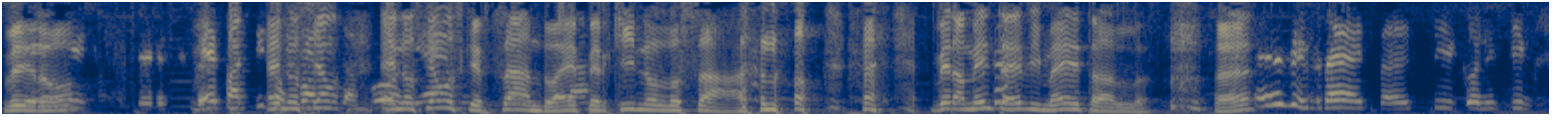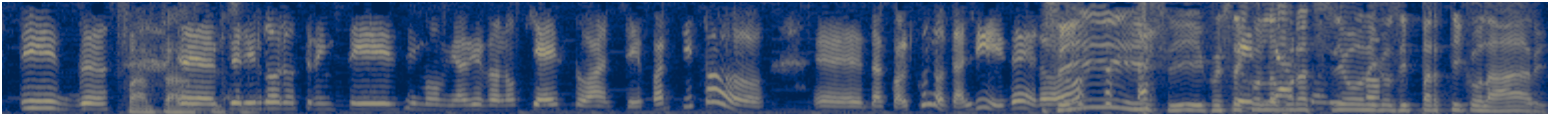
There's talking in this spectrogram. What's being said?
Vero? Sì. è partito e non stiamo, voi, e non stiamo eh, scherzando, eh, per chi non lo sa, no? veramente heavy metal. Eh? Heavy metal, sì, con i Pig Steed. Fantastico. Eh, per il loro trentesimo mi avevano chiesto, anzi è partito eh, da qualcuno da lì, vero? Sì, sì, queste collaborazioni così particolari,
